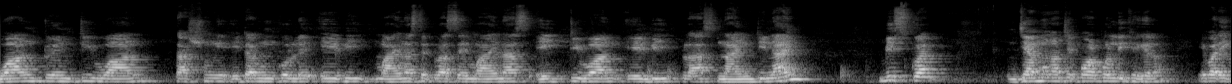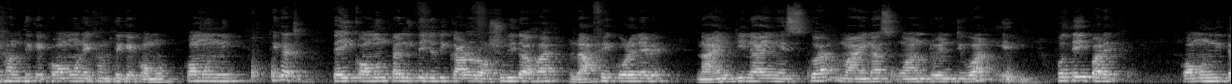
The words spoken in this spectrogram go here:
one twenty one তার সঙ্গে এটা গুণ করলে এ বি মাইনাসে প্লাসে minus eighty one a b plus ninety nine b square যেমন আছে পরপর লিখে গেলাম। এবার এখান থেকে কমন এখান থেকে কমন কমন নিই, ঠিক আছে? তো এই কমনটা নিতে যদি কারোর অসুবিধা হয় রাফে করে নেবে। Ninety nine square minus one twenty one a b হতেই পারে। কমন নিতে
